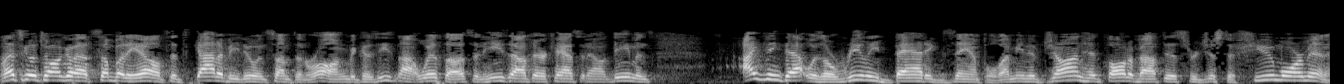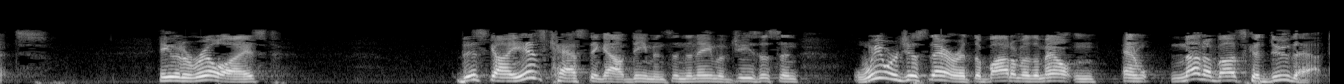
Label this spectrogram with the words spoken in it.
Let's go talk about somebody else that's got to be doing something wrong because he's not with us and he's out there casting out demons. I think that was a really bad example. I mean, if John had thought about this for just a few more minutes, he would have realized this guy is casting out demons in the name of Jesus and we were just there at the bottom of the mountain and none of us could do that.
